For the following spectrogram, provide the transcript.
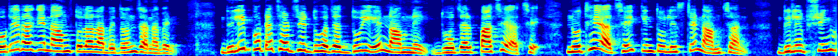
ভোটের আগে নাম তোলার আবেদন জানাবেন। দিলীপ ভট্টাচার্যের দু হাজার দুইয়ে নাম নেই। দু পাঁচে আছে। নথি আছে, কিন্তু লিস্টে নাম চান। দিলীপ সিংহ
